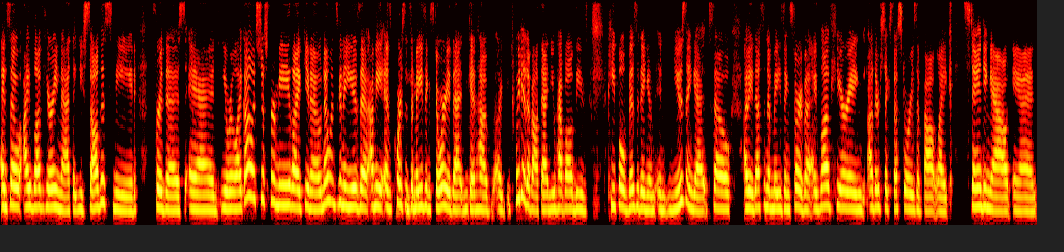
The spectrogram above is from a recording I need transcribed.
And so i love hearing that that you saw this need for this and you were like oh it's just for me like you know no one's going to use it. I mean of course it's amazing story that github uh, tweeted about that and you have all these people visiting and, and using it. So i mean that's an amazing story but i love hearing other success stories about like standing out and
